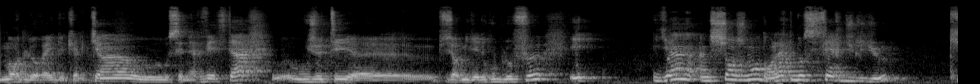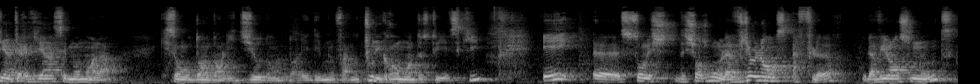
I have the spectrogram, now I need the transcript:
mordre l'oreille de quelqu'un, ou, s'énerver, etc., ou, jeter euh, plusieurs milliers de roubles au feu. Et il y a un, changement dans l'atmosphère du lieu qui intervient à ces moments-là, qui sont dans, l'idiot, dans, les démons, enfin dans tous les grands moments de Dostoïevski. Et euh, ce sont des changements où la violence affleure, où la violence monte.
